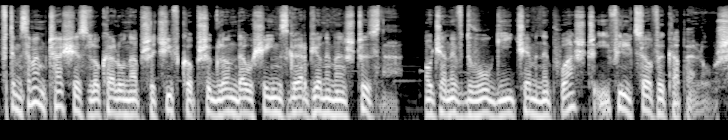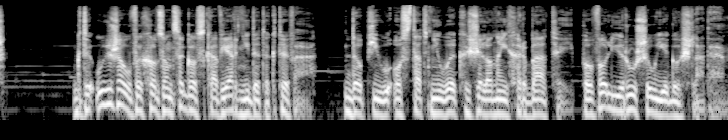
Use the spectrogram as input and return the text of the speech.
W tym samym czasie z lokalu naprzeciwko przyglądał się im zgarbiony mężczyzna, odziany w długi, ciemny płaszcz i filcowy kapelusz. Gdy ujrzał wychodzącego z kawiarni detektywa, dopił ostatni łyk zielonej herbaty i powoli ruszył jego śladem.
